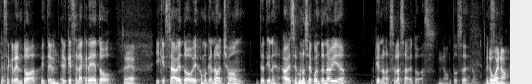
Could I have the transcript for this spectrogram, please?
que se creen todas, ¿viste? El, Mm. el que se la cree todo Sí. y que sabe todo. Y es como que no, chabón, te tienes... A veces uno se da cuenta en la vida que no se las sabe todas. No. Entonces... Pero eso- bueno,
